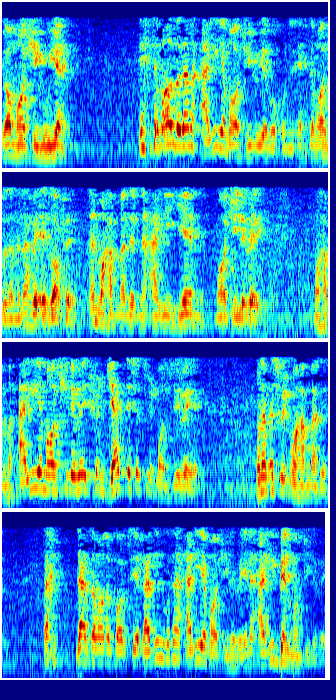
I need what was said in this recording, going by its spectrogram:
یا ماجیلویه. احتمال دادم علی ماجیلویه بخونین. احتمال دادم به نحو اضافه. نه محمد ابن علیین ماجیلوی محمد. علی ماجیلوی چون جدش اسمش ماجیلویه اونم اسمش محمده. در زمان فارسی قدیم می‌گفتن علی ماجیلوی یعنی علی بن ماجیلوی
